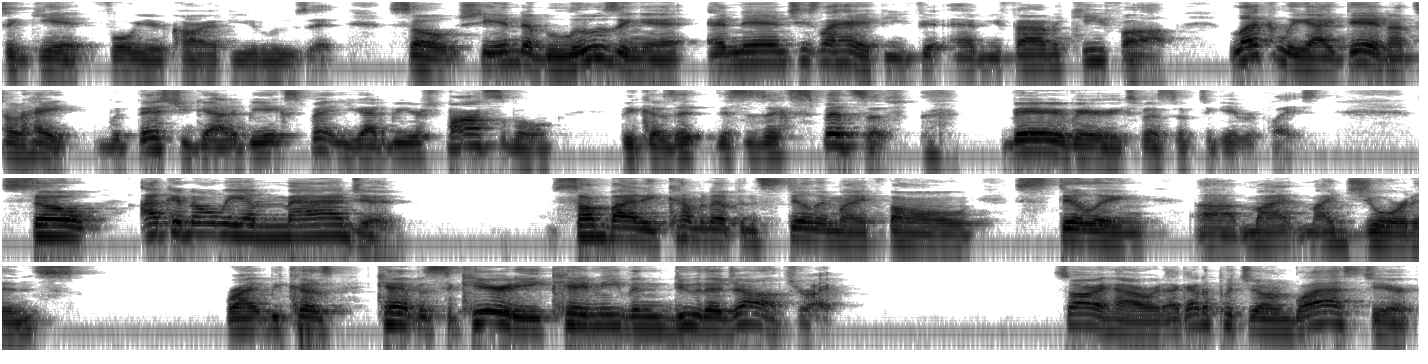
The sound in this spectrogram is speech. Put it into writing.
to get for your car if you lose it. So she ended up losing it, and then she's like, "Hey, if you have you found a key fob?" Luckily, I did, and I told her, "Hey, with this, you got to be expensive. You got to be responsible because it, this is expensive, very very expensive to get replaced." So I can only imagine somebody coming up and stealing my phone, stealing uh, my my Jordans, right? Because campus security can't even do their jobs right. Sorry, Howard, I got to put you on blast here.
